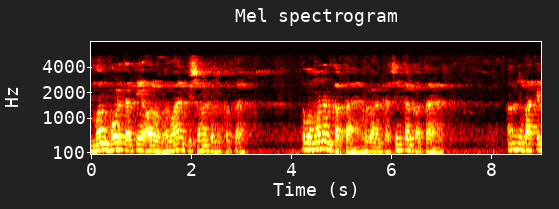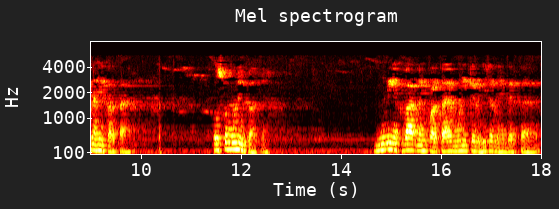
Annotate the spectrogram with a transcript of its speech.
मन मोड़ करके और भगवान की शरण ग्रहण करता है। तो वह मनन करता है, भगवान का चिंतन करता है, अन्य बातें नहीं करता है। तो उसको मुनि कहते हैं। मुनि अखबार नहीं पढ़ता है, मुनि टेलीविज़न नहीं देखता है।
